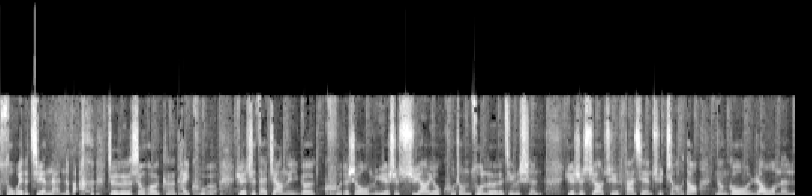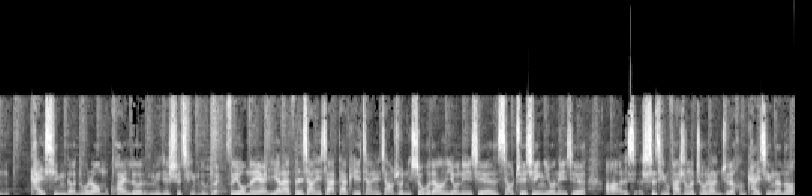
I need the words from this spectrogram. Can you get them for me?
所谓的艰难的吧，这 个生活可能太苦了。越是在这样的一个苦的时候，我们越是需要有苦中作乐的精神，越是需要去发现。去找到能够让我们。开心的，能够让我们快乐的那些事情，对不对？所以我们也也来分享一下，大家可以讲一讲，说你生活当中有哪些小确幸，有哪些啊事情发生了之后让你觉得很开心的呢？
